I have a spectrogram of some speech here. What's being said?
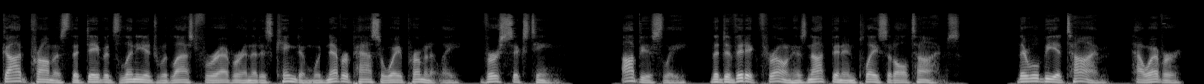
God promised that David's lineage would last forever and that his kingdom would never pass away permanently. Verse 16. Obviously, the Davidic throne has not been in place at all times. There will be a time, however,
